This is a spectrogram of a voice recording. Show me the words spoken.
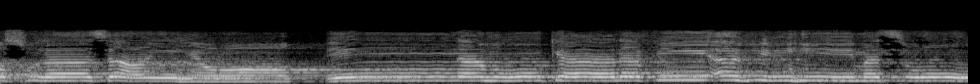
ويصلى سعيرا إنه كان في أهله مسرورا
